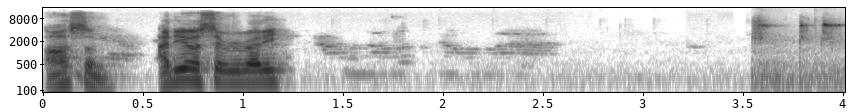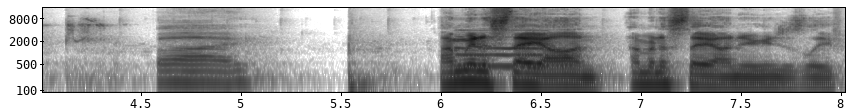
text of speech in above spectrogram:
awesome. Adios, everybody. Bye. I'm gonna stay on. I'm gonna stay on. You can just leave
